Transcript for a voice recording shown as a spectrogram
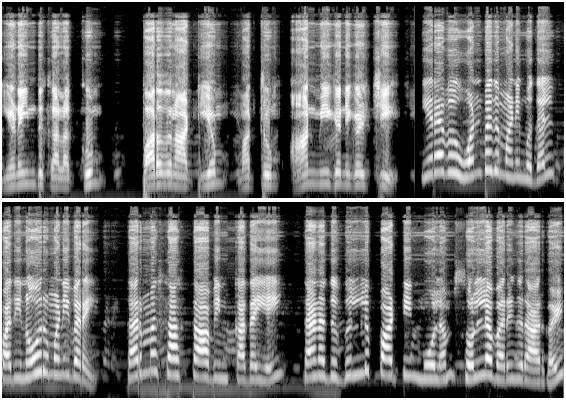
இணைந்து கலக்கும் பரதநாட்டியம் மற்றும் ஆன்மீக நிகழ்ச்சி. இரவு ஒன்பது மணி முதல் பதினோரு மணி வரை தர்மசாஸ்தாவின் கதையை தனது வில்லுப்பாட்டின் மூலம் சொல்ல வருகிறார்கள்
